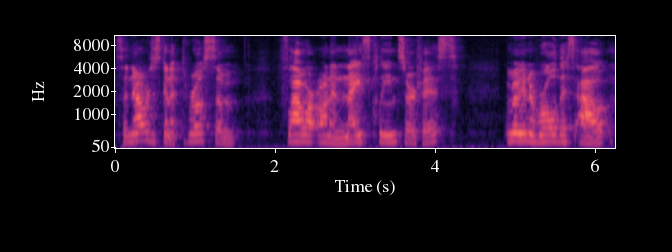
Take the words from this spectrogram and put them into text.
so now we're just gonna throw some flour on a nice clean surface and we're gonna roll this out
